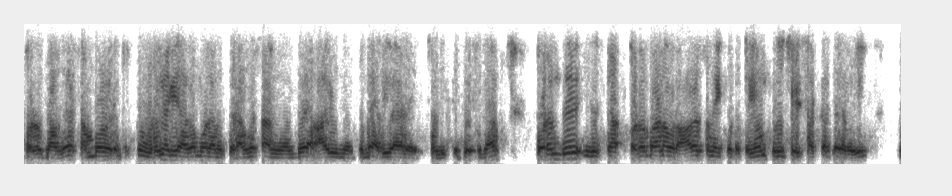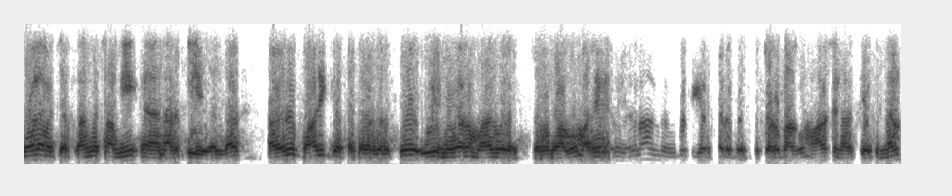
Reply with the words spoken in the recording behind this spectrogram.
தொடர்பாக சம்பவ இடத்திற்கு உடனடியாக முதலமைச்சர் ரங்கசாமி வந்து ஆய்வு மேற்கொண்டு அதிகாரி சந்தித்து பேசினார். தொடர்ந்து இது தொடர்பான ஒரு ஆலோசனை கூட்டத்தையும் புதுச்சேரி சட்டப்பேரவையில் முதலமைச்சர் ரங்கசாமி அஹ், நடத்தி வந்தார். அதாவது பாதிக்கப்பட்டவர்களுக்கு உயிர் நிவாரணம் வழங்குவதற்கு தொடர்பாகவும் அதே இதனால் இந்த விபத்து ஏற்படுவதற்கு தொடர்பாகவும் ஆலோசனை நடத்திய பின்னர்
